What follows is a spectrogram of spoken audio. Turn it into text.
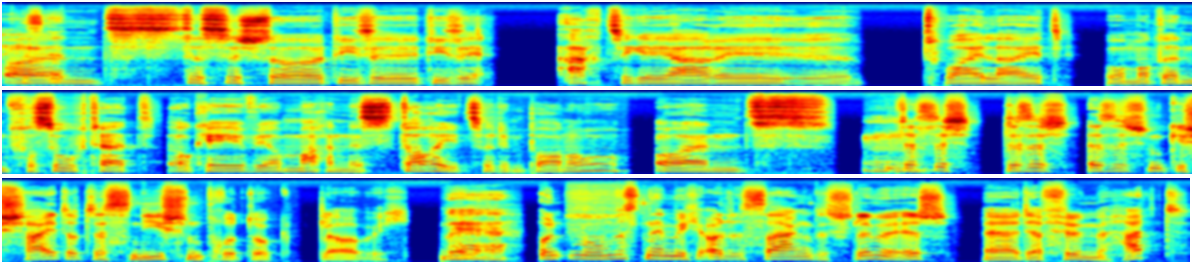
Und das ist so diese, diese 80er Jahre äh, Twilight, wo man dann versucht hat, okay, wir machen eine Story zu dem Porno und hm. das ist, das ist, das ist ein gescheitertes Nischenprodukt, glaube ich. Ja. Und man muss nämlich auch sagen, das Schlimme ist, äh, der Film hat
